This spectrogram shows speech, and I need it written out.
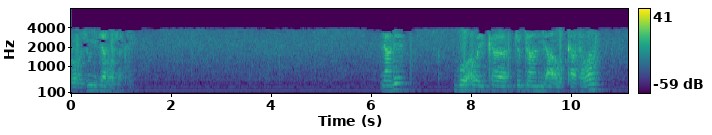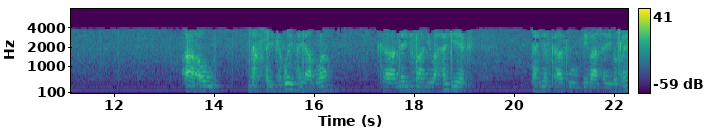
ڕۆژووی لە ڕۆژەکری یانێ بۆ ئەوەی کە جبرانی ئا ئەو بکاتەوە ئا ئەو نەقسەی کە بۆی پەیا بووە کە نەیتوانی وە هەدیەک تهیە بکات و بێباسەری ببڕێ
